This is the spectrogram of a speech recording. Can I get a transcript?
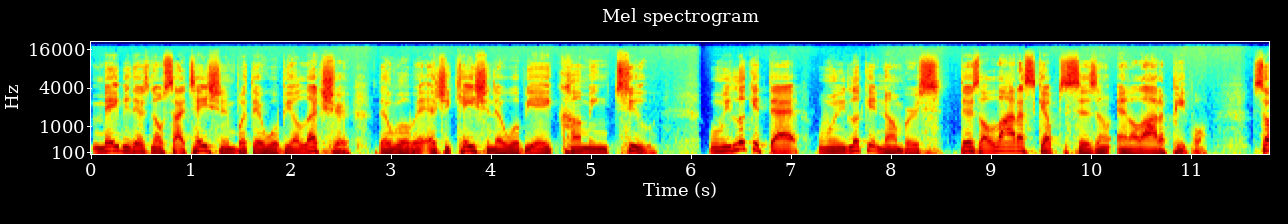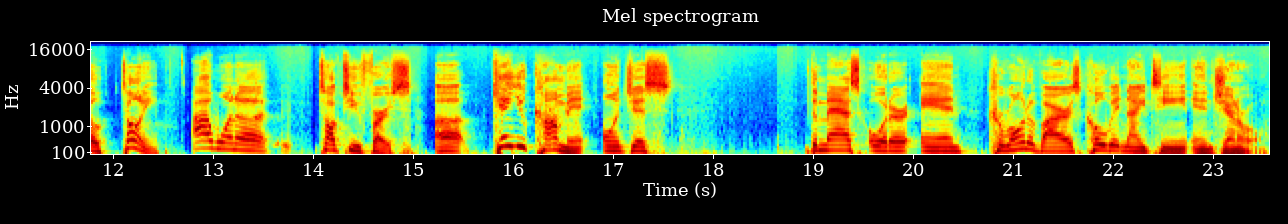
maybe there's no citation, but there will be a lecture, there will be education, there will be a coming to. When we look at that, when we look at numbers, there's a lot of skepticism and a lot of people. So, Tony, I want to talk to you first. Uh, can you comment on just the mask order and coronavirus, COVID 19 in general?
